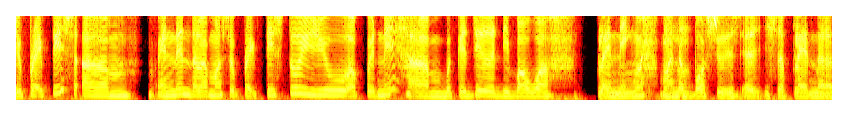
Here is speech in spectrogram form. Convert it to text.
You practice um, and then dalam masa practice tu you apa ni um, bekerja di bawah planning lah. Mana mm-hmm. boss you is, is a planner,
